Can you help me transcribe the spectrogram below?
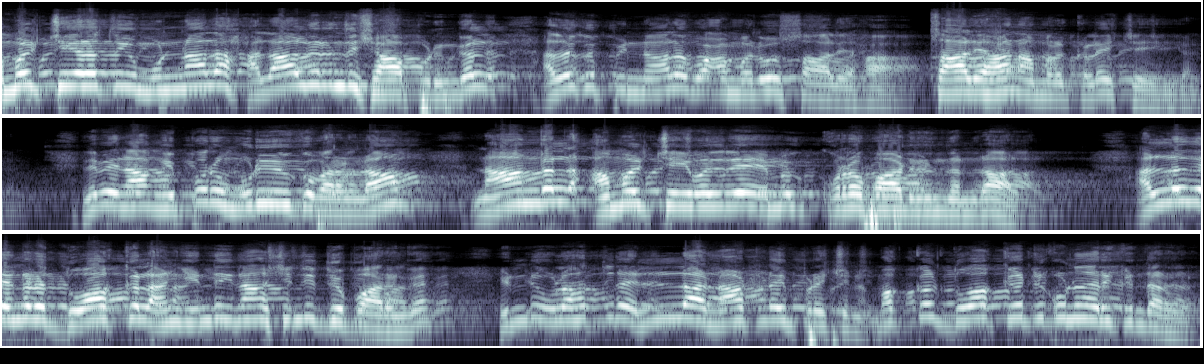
அமல் செய்யறதுக்கு முன்னால ஹலால் இருந்து சாப்பிடுங்கள் அதுக்கு பின்னால அமலு சாலிஹா. சாலிஹான் அமல்களை செய்யுங்கள். எனவே நாங்கள் இப்போ ஒரு முடிவுக்கு வரலாம். நாங்கள் அமல் செய்வதிலே எமக்கு குறைபாடு இருந்தென்றால் அல்லது எங்களோட துவாக்கள் அங்கே இன்றைக்கு நாங்கள் சிந்தித்து பாருங்க. இன்று உலகத்தில் எல்லா நாட்டிலையும் பிரச்சனை. மக்கள் துவா கேட்டுக்கொண்டு தான் இருக்கின்றார்கள்.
